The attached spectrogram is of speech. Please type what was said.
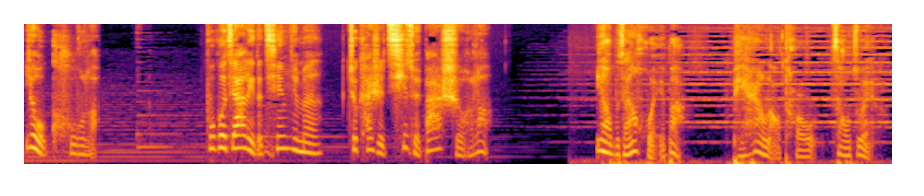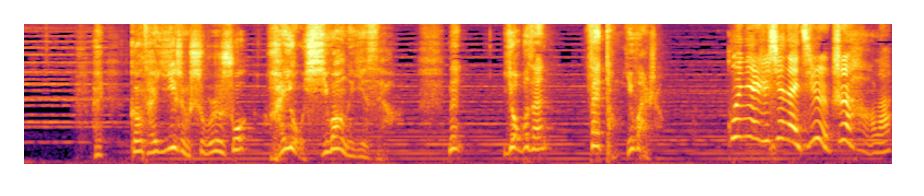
又哭了。不过家里的亲戚们就开始七嘴八舌了。要不咱回吧，别让老头遭罪了。哎，刚才医生是不是说还有希望的意思呀？那要不咱再等一晚上？关键是现在即使治好了，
